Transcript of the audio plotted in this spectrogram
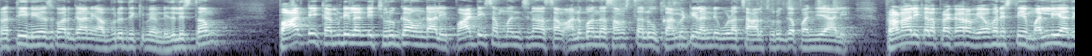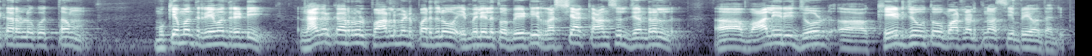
ప్రతి నియోజకవర్గానికి అభివృద్ధికి మేము నిధులిస్తాం. పార్టీ కమిటీలన్నీ చురుగ్గా ఉండాలి. పార్టీకి సంబంధించిన అనుబంధ సంస్థలు కమిటీలన్నీ కూడా చాలా చురుగ్గా పనిచేయాలి. ప్రణాళికల ప్రకారం వ్యవహరిస్తే మళ్ళీ అధికారంలోకి వస్తాం. ముఖ్యమంత్రి రేవంత్ రెడ్డి నాగర్ కర్నూల్ పార్లమెంట్ పరిధిలో ఎమ్మెల్యేలతో భేటీ రష్యా కాన్సుల్ జనరల్ వాలేరీ జోడ్ ఖేడ్జోవ్తో మాట్లాడుతున్న సీఎం రేవంత్ అని చెప్పి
